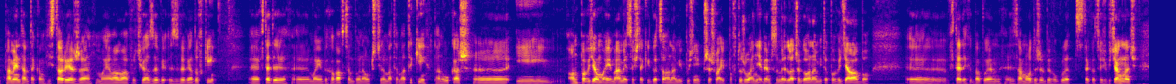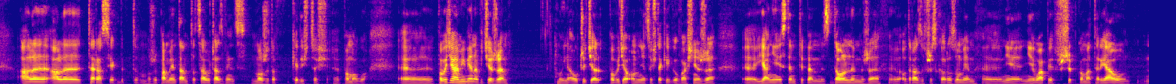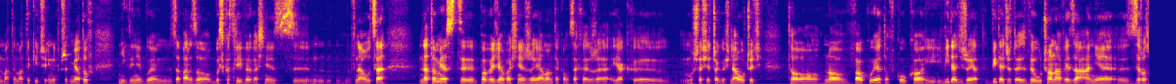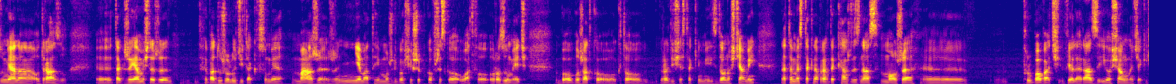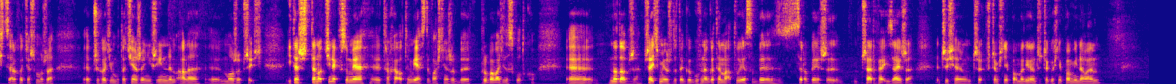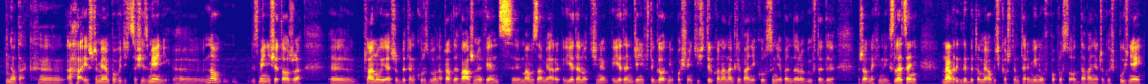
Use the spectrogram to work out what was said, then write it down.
Pamiętam taką historię, że moja mama wróciła z wywiadówki. Wtedy moim wychowawcą był nauczyciel matematyki, pan Łukasz, i on powiedział mojej mamie coś takiego, co ona mi później przyszła i powtórzyła. Nie wiem w sumie, dlaczego ona mi to powiedziała, bo wtedy chyba byłem za młody, żeby w ogóle z tego coś wyciągnąć, ale, ale teraz jakby to może pamiętam to cały czas, więc może to kiedyś coś e, pomogło. E, powiedziała mi mianowicie, że mój nauczyciel powiedział o mnie coś takiego właśnie, że e, ja nie jestem typem zdolnym, że od razu wszystko rozumiem, nie, nie łapię szybko materiału, matematyki czy innych przedmiotów. Nigdy nie byłem za bardzo błyskotliwy właśnie z, w nauce. Natomiast powiedział właśnie, że ja mam taką cechę, że jak muszę się czegoś nauczyć, to no, wałkuję to w kółko i widać, że ja, widać, że to jest wyuczona wiedza, a nie zrozumiana od razu. Y, także ja myślę, że chyba dużo ludzi tak w sumie marzy, że nie ma tej możliwości szybko wszystko łatwo rozumieć, bo, bo rzadko kto rodzi się z takimi zdolnościami. Natomiast tak naprawdę każdy z nas może próbować wiele razy i osiągnąć jakiś cel, chociaż może e, przychodzi mu to ciężej niż innym, ale e, może przyjść. I też ten odcinek w sumie e, trochę o tym jest, właśnie, żeby próbować do skutku. No dobrze, przejdźmy już do tego głównego tematu. Ja sobie zrobię jeszcze przerwę i zajrzę, czy się czy w czymś nie pomyliłem, czy czegoś nie pominąłem. No tak. e, Aha, jeszcze miałem powiedzieć, co się zmieni. E, No, zmieni się to, że e, planuję, żeby ten kurs był naprawdę ważny, więc mam zamiar jeden odcinek, jeden dzień w tygodniu poświęcić tylko na nagrywanie kursu. Nie będę robił wtedy żadnych innych zleceń, nawet gdyby to miało być kosztem terminów, po prostu oddawania czegoś później.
